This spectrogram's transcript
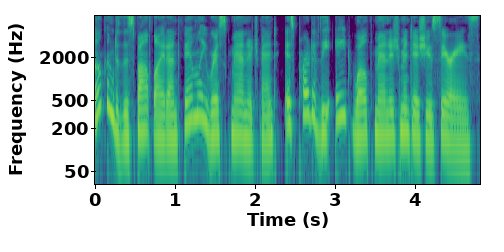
Welcome to the Spotlight on Family Risk Management as part of the 8 Wealth Management Issues series.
